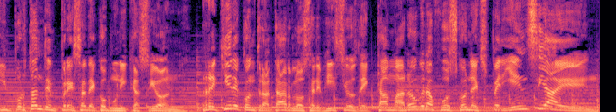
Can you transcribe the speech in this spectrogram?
Importante empresa de comunicación requiere contratar los servicios de camarógrafos con experiencia en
